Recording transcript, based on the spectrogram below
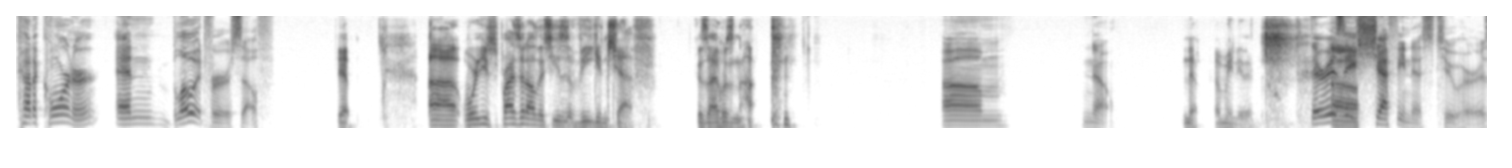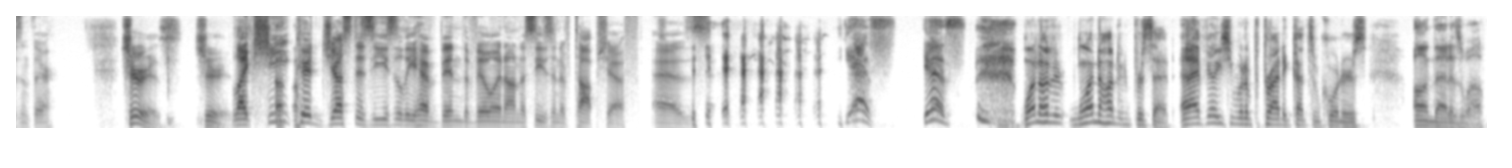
cut a corner and blow it for herself. Yep. Uh, were you surprised at all that she's a vegan chef? Because I was not. Um, no. no, I mean neither. There is Uh, a chefiness to her, isn't there? Sure is. Sure is. Like she Uh, could just as easily have been the villain on a season of Top Chef as yes. Yes. 100 percent. And I feel like she would have tried to cut some corners on that as well.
